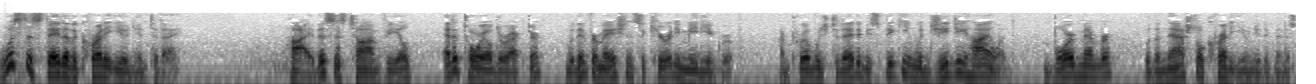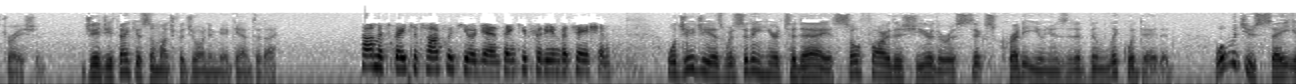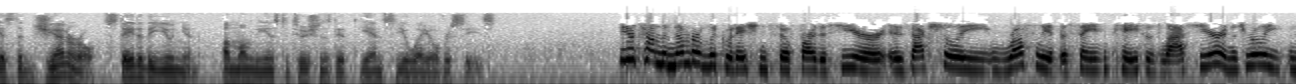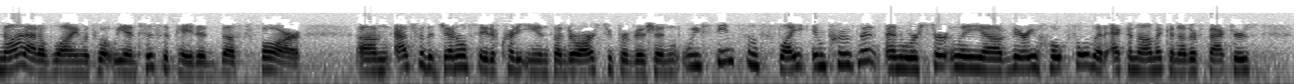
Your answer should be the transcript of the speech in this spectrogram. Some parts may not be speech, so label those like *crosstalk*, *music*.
What's the state of the credit union today? Hi, this is Tom Field, Editorial Director with Information Security Media Group. I'm privileged today to be speaking with Gigi Hyland, Board Member with the National Credit Union Administration. Gigi, thank you so much for joining me again today. Tom, it's great to talk with you again. Thank you for the invitation. Well, Gigi, as we're sitting here today, so far this year there are six credit unions that have been liquidated. What would you say is the general state of the union among the institutions that the NCUA oversees? You know, Tom, the number of liquidations so far this year is actually roughly at the same pace as last year, and it's really not out of line with what we anticipated thus far. Um, as for the general state of credit unions under our supervision, we've seen some slight improvement, and we're certainly uh, very hopeful that economic and other factors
